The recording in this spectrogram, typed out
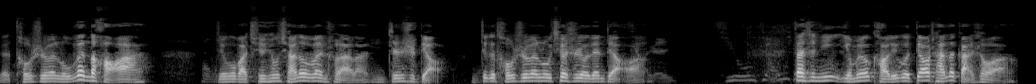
呃，投石问路问的好啊，结果把群雄全都问出来了，你真是屌！你这个投石问路确实有点屌啊。但是你有没有考虑过貂蝉的感受啊？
